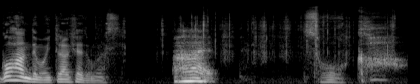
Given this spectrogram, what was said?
ご飯でもいただきたいと思います。はい。そうか。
